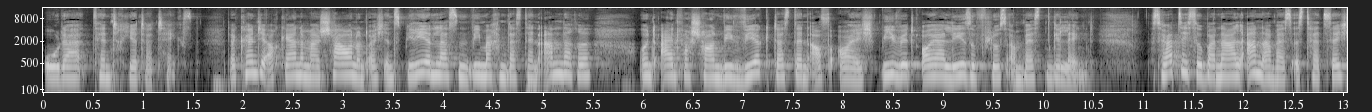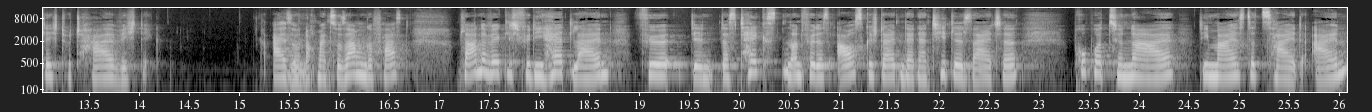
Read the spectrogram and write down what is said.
oder zentrierter Text. Da könnt ihr auch gerne mal schauen und euch inspirieren lassen, wie machen das denn andere und einfach schauen, wie wirkt das denn auf euch? Wie wird euer Lesefluss am besten gelenkt? Es hört sich so banal an, aber es ist tatsächlich total wichtig. Also nochmal zusammengefasst, plane wirklich für die Headline, für den, das Texten und für das Ausgestalten deiner Titelseite proportional die meiste Zeit ein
